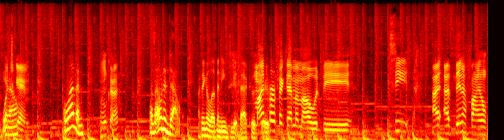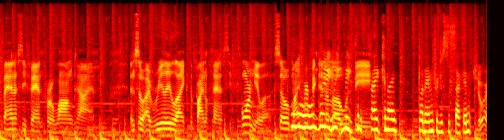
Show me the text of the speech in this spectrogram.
You Which know? game? Eleven, Okay. without a doubt. I think Eleven needs to get back to its My roots. perfect MMO would be. See, I, I've been a Final Fantasy fan for a long time. And so I really like the Final Fantasy formula. So my Oh, perfect wait, MMO wait, would wait, be. Can I, can I butt in for just a second? Sure.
